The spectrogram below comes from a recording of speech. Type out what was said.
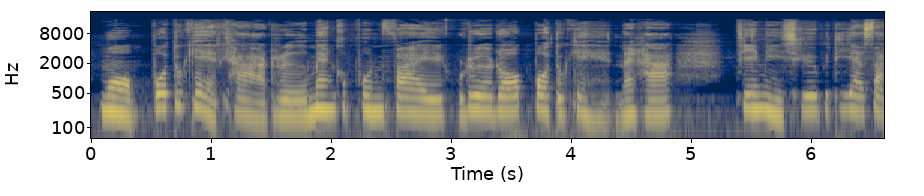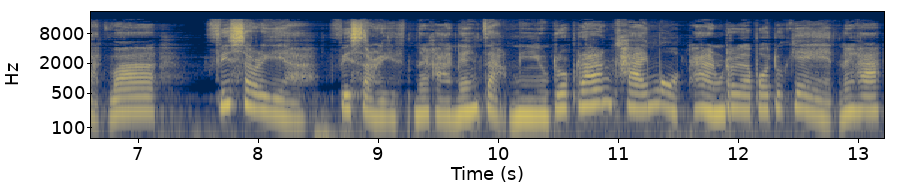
หมกโปรตุเกสค่ะ หรือแมงกระพุนไฟ เรือรบโปรตุเกสนะคะ ที่มีชื่อวิทยาศาสตร์ว่า Fissaria Fissaris นะคะ เนื่องจากมีรูปร่างคล้ายหมวกทางเรือโปรตุเกสนะคะ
